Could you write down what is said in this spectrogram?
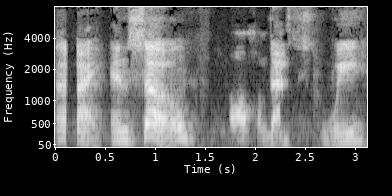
All right. And so Awesome. that's we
